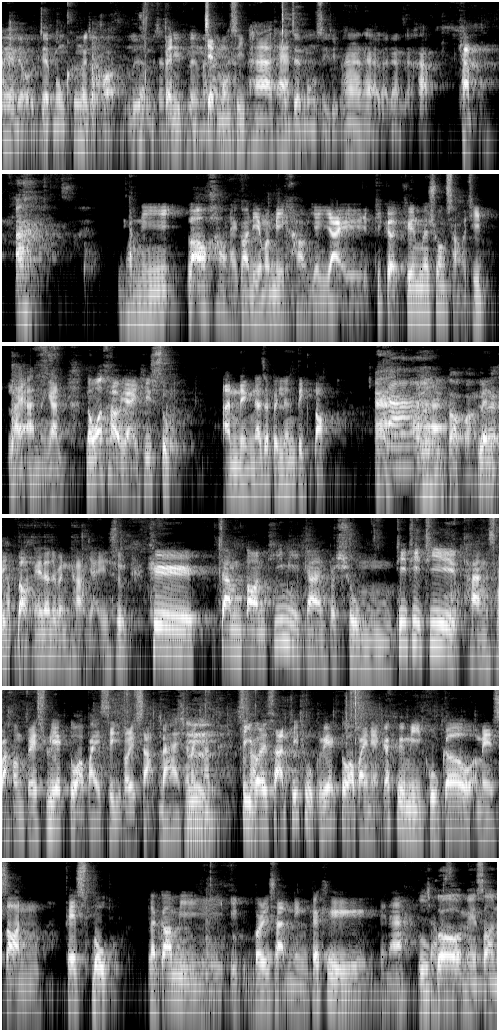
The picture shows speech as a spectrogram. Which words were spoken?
เนี่ยเดี๋ยวเจ็ดโมงครึ่งอาจจะขอเลื่อนไปสักนิดหนึ่งเจ็ดโมงสี่ห้าแทนเจ็ดโมงสี่สิบห้าแทนแล้วกันนะครับครับอะวันนี้เราเอาข่าวไหนก่อนดีมันมีข่าวใหญ่ ๆ ที่เกิดขึ้นเมื่อช่วงเสาร์อาทิตย์หลายอันเหมือนกันน้องว่าข่าวใหญ่ที่สุดอันหนึ่งน่าจะเป็นเรื่อง TikTok เรื่อง TikTok ก่อนเรื่อง TikTok นี่น่าจะเป็นข่าวใหญ่ที่สุด คือจำตอนที่มีการประชุมที่ที่ที่ทางสภาคอนเกรสเรียกตัวไป 4 บริษัทได้ใช่ไหมครับสี่บริษัทที่ถูกเรียกตัวไปเนี่ยก็คือมี Google Amazon Facebook แล้วก็มีอีกบริษัทหนึ่งก็คือเดี๋ยวนะ Google Amazon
